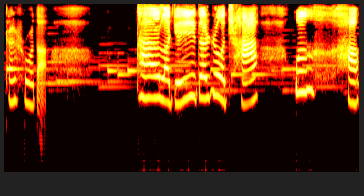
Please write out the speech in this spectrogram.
他说的，他老爷爷的热茶温好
